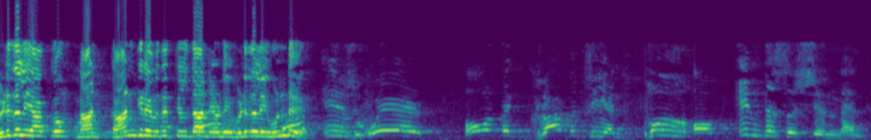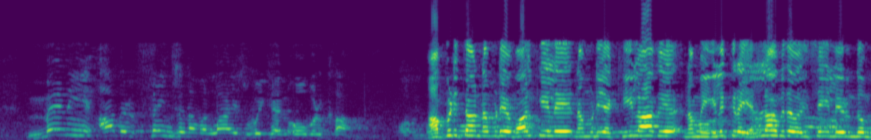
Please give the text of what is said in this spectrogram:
விடுதலையாக்கும் நான் காண்கிற விதத்தில் தான் என்னுடைய விடுதலை உண்டு That is where all the gravity and pull of indecision and many other things in our lives we can overcome. அப்படித்தான் நம்முடைய வாழ்க்கையிலே நம்முடைய கீழாக நம்மை இழுக்கிற எல்லாவித இசையிலிருந்தும்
